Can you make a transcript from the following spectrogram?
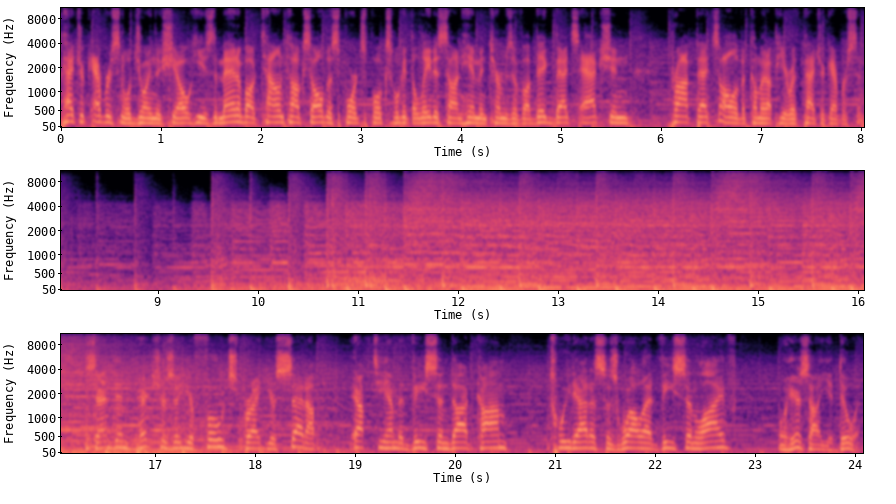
Patrick Everson will join the show. He's the man about town, talks all the sports books. We'll get the latest on him in terms of uh, big bets, action, prop bets, all of it coming up here with Patrick Everson. Send in pictures of your food spread, your setup, ftm at vsin.com. Tweet at us as well at vsin live. Well, here's how you do it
